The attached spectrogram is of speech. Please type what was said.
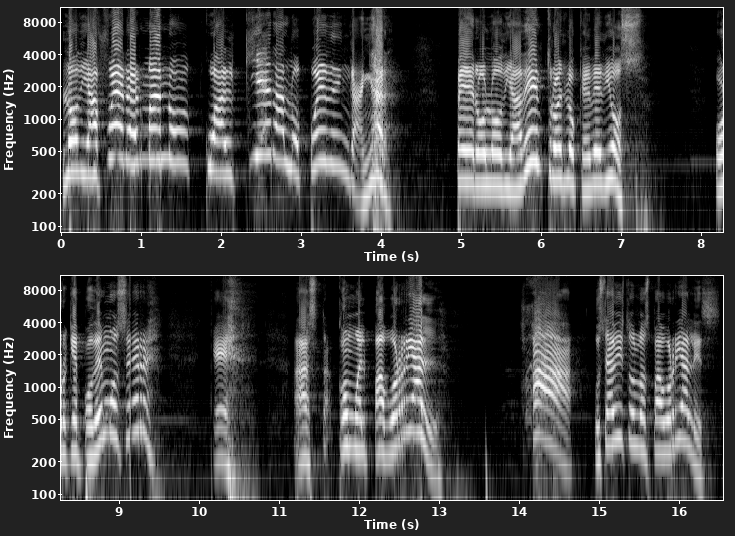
Lo de afuera, hermano, cualquiera lo puede engañar. Pero lo de adentro es lo que ve Dios. Porque podemos ser eh, hasta como el pavo real. ¡Ja! ¿Usted ha visto los pavos reales?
